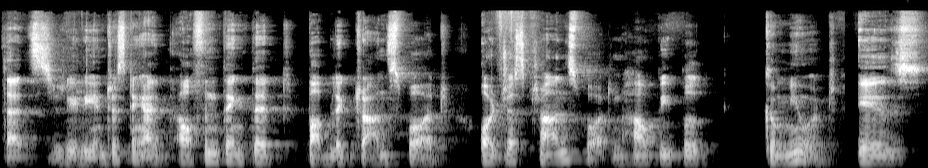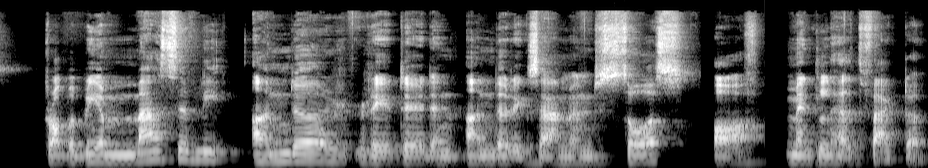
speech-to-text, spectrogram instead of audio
That's really interesting. I often think that public transport or just transport and how people commute is probably a massively underrated and underexamined source of mental health factor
